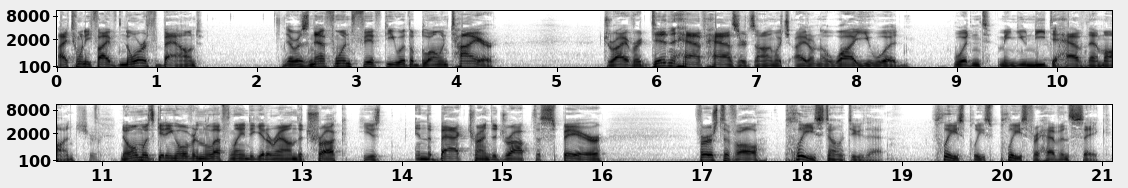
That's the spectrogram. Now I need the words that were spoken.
I 25 northbound, there was an F 150 with a blown tire. Driver didn't have hazards on, which I don't know why you would. Wouldn't. I mean, you need to have them on. Sure. No one was getting over in the left lane to get around the truck. He was in the back trying to drop the spare. First of all, please don't do that. Please, please, please, for heaven's sake.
